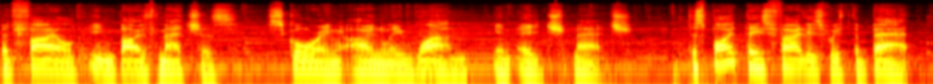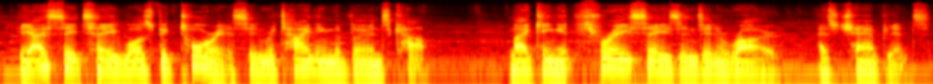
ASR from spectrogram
but failed in both matches, scoring only one in each match. Despite these failures with the bat, the ACT was victorious in retaining the Burns Cup, making it three seasons in a row as champions.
